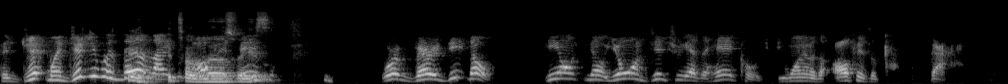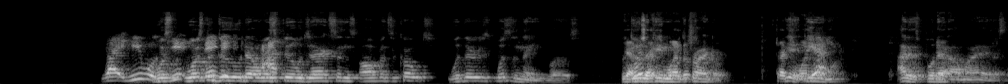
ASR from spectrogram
Because when Gentry was there, like Total offense love's face. didn't work very deep. No, he don't. No, you don't want Gentry as a head coach. You want him as an offensive guy. Like he was. What's, get, what's the dude that was Phil Jackson's offensive coach? Withers, what's his name was? The Yeah, dude that came with the Withers. triangle. Yeah, Yeah. I just pulled that out of my ass.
